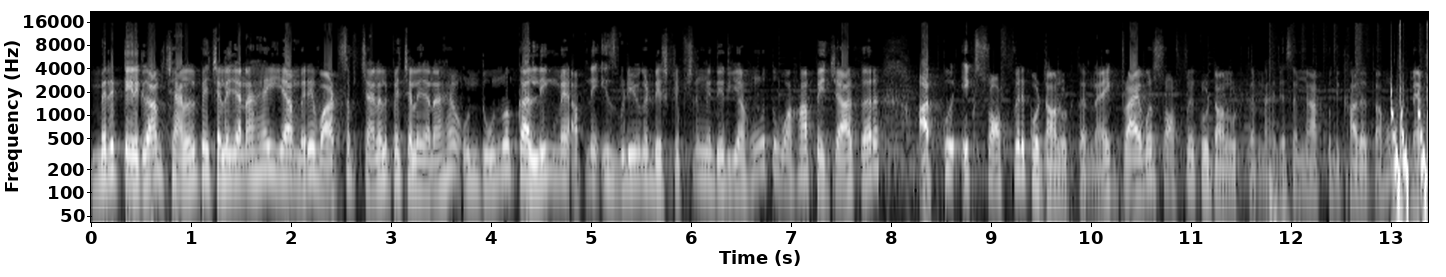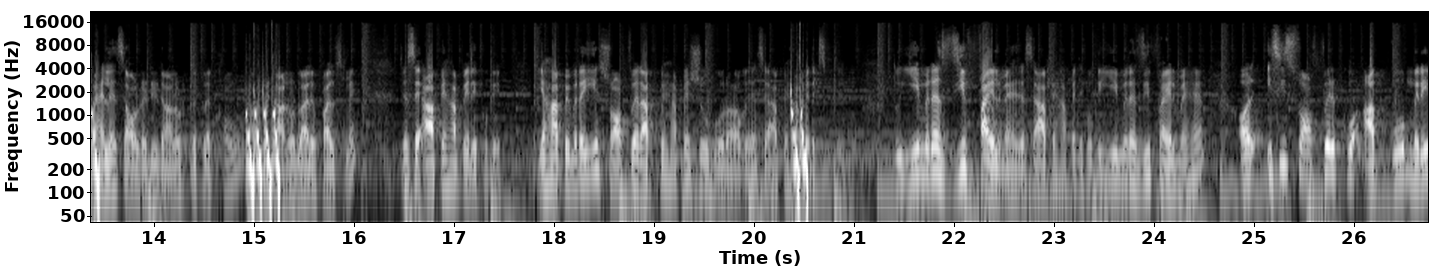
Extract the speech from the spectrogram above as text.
मेरे टेलीग्राम चैनल पे चले जाना है या मेरे व्हाट्सएप चैनल पे चले जाना है। उन दोनों का लिंक मैं अपने इस वीडियो के डिस्क्रिप्शन में दे दिया हूँ। तो वहाँ पे जाकर आपको एक सॉफ्टवेयर को डाउनलोड करना है, एक ड्राइवर सॉफ्टवेयर को डाउनलोड करना है। जैसे मैं आपको दिखा देता हूँ, मैं पहले से ऑलरेडी डाउनलोड करके रखा हूँ डाउनलोड वाले फाइल्स में। जैसे आप यहाँ पे देखोगे, यहाँ पे मेरा ये सॉफ्टवेयर आपको यहाँ पे शो हो रहा होगा, जैसे आप यहाँ पे देख सकते हो। तो ये मेरा जिप फ़ाइल में है। जैसे आप यहाँ पे देखोगे, ये मेरा जिप फ़ाइल में है और इसी सॉफ्टवेयर को आपको मेरे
